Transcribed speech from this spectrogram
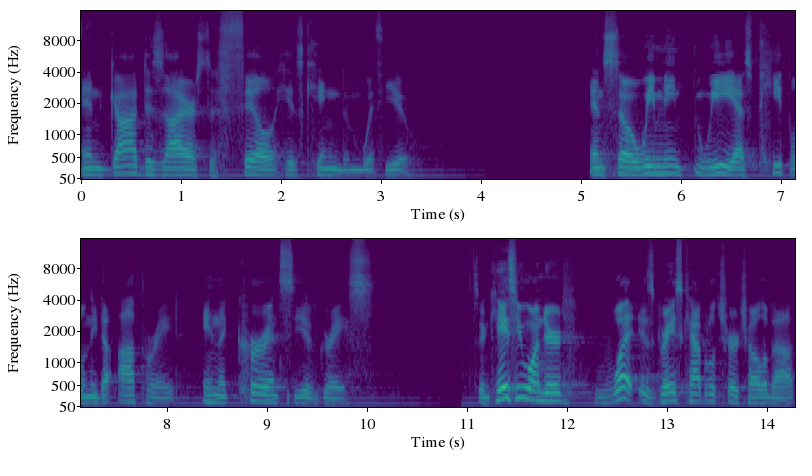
And God desires to fill his kingdom with you. And so we, mean, we as people need to operate in the currency of grace. So, in case you wondered, what is Grace Capital Church all about?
